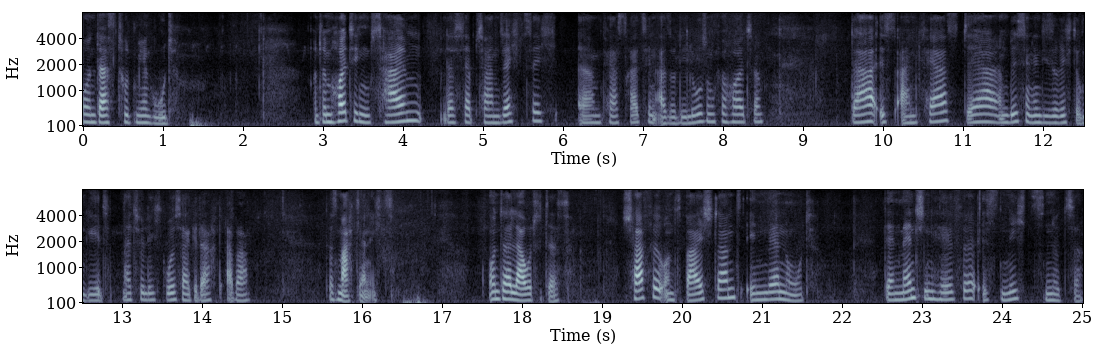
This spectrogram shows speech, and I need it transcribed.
Und das tut mir gut. Und im heutigen Psalm, das ist der Psalm 60, ähm, Vers 13, also die Losung für heute, da ist ein Vers, der ein bisschen in diese Richtung geht. Natürlich größer gedacht, aber das macht ja nichts. Und da lautet es, schaffe uns Beistand in der Not denn Menschenhilfe ist nichts Nütze.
